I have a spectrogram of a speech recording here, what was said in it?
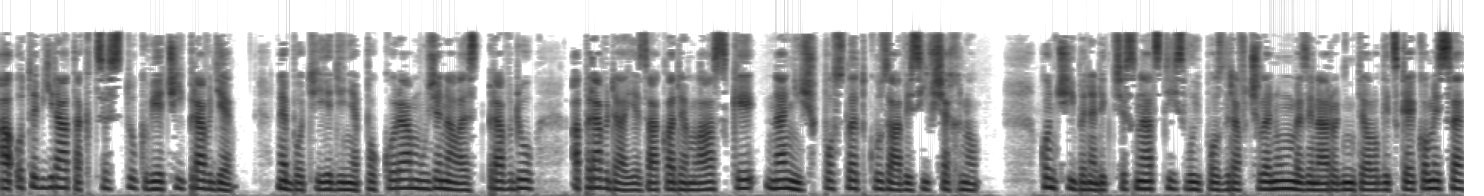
a otevírá tak cestu k větší pravdě, Neboť jedině pokora může nalézt pravdu a pravda je základem lásky, na níž v posledku závisí všechno. Končí Benedikt XVI. svůj pozdrav členům Mezinárodní teologické komise,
